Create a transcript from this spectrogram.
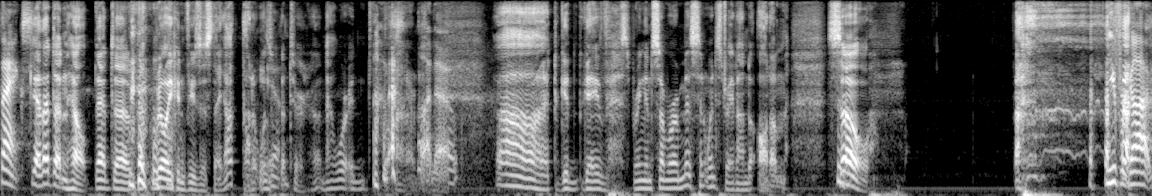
Thanks. Yeah, that doesn't help. That, uh, that really confuses things. I thought it was Yeah. winter. Now we're in. I don't know. I know. Ah, it gave spring and summer a miss and went straight on to autumn. So. You forgot,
